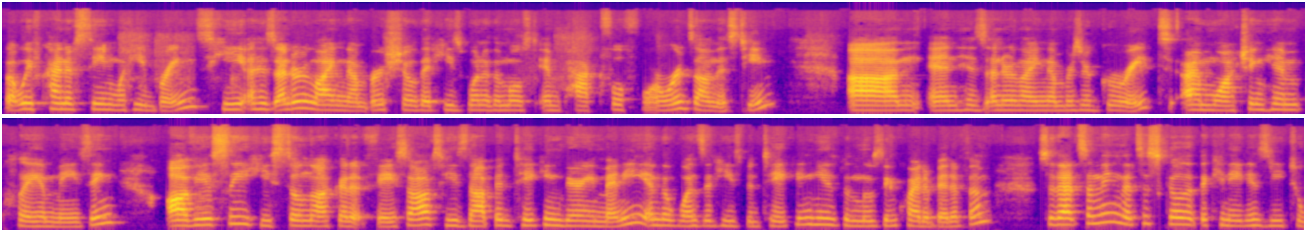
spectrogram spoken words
but we've kind of seen what he brings. He his underlying numbers show that he's one of the most impactful forwards on this team. Um, and his underlying numbers are great. I'm watching him play amazing. Obviously, he's still not good at faceoffs. He's not been taking very many, and the ones that he's been taking, he's been losing quite a bit of them. So that's something that's a skill that the Canadiens need to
